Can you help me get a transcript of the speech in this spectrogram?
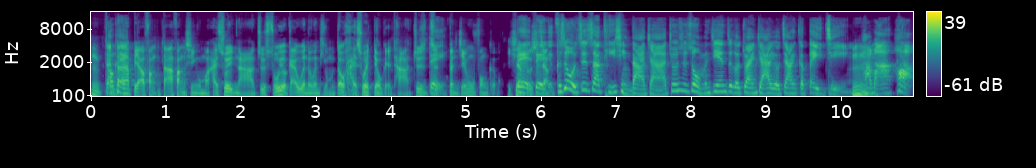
嗯，但大家不要放大家放心，我们还是会拿就是所有该问的问题，我们都还是会丢给他，就是这本节目风格嘛，一向都是这样。可是我这是要提醒大家，就是说我们今天这个专家有这样一个背景，嗯、好吗？好，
